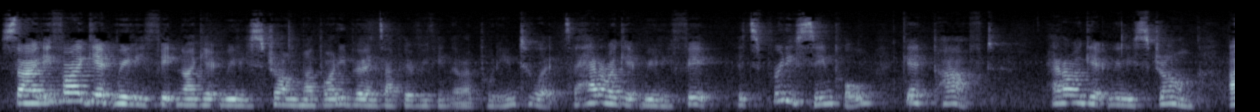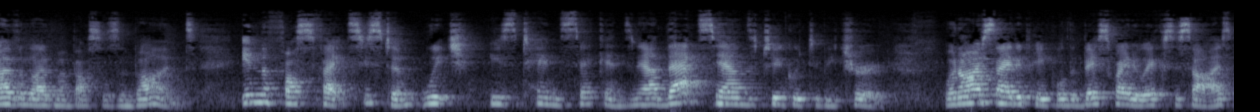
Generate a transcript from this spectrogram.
So if I get really fit and I get really strong, my body burns up everything that I put into it. So how do I get really fit? It's pretty simple. Get puffed. How do I get really strong? Overload my muscles and bones in the phosphate system, which is 10 seconds. Now that sounds too good to be true. When I say to people the best way to exercise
